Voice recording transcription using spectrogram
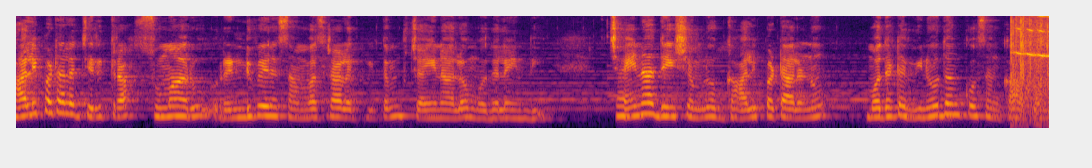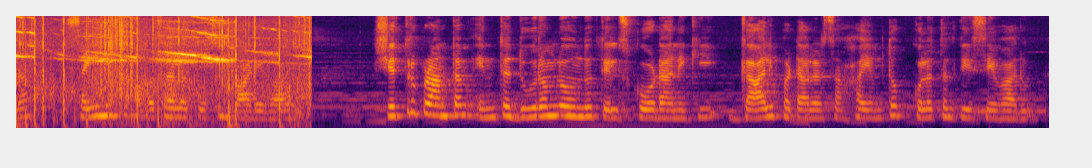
గాలిపటాల చరిత్ర సుమారు రెండు వేల సంవత్సరాల క్రితం చైనాలో మొదలైంది. చైనా దేశంలో గాలిపటాలను మొదట వినోదం కోసం కాకుండా సైనిక అవసరాల కోసం వాడేవారు. శత్రు ప్రాంతం ఎంత దూరంలో ఉందో తెలుసుకోవడానికి గాలిపటాల సహాయంతో కొలతలు తీసేవారు.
